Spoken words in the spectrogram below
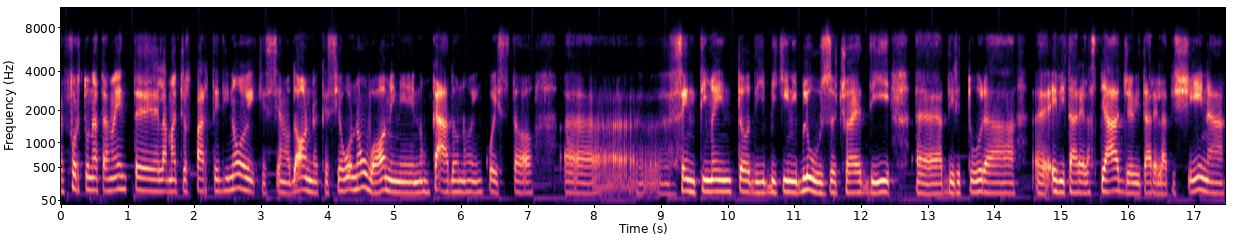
eh, fortunatamente la maggior parte di noi, che siano donne, che siano uomini, non cadono in questo eh, sentimento di bikini blues, cioè di eh, addirittura eh, evitare la spiaggia, evitare la piscina,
